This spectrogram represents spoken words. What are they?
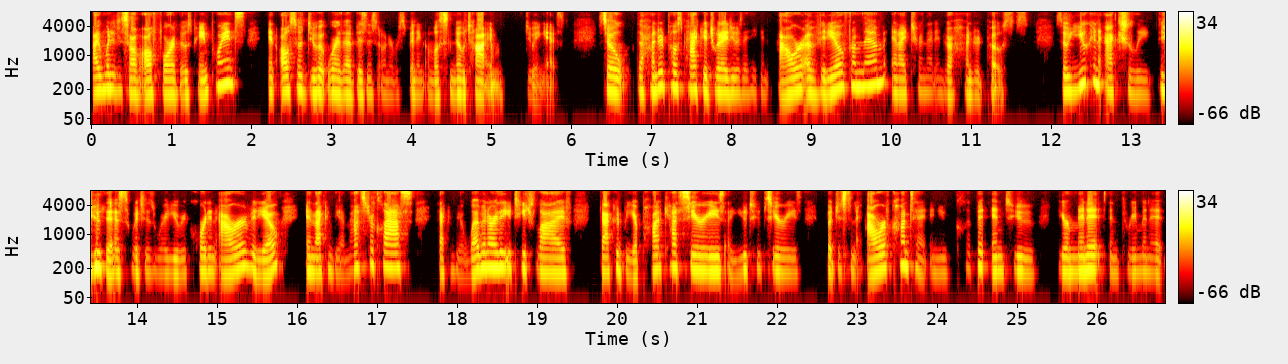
i wanted to solve all four of those pain points and also do it where the business owner was spending almost no time doing it. So the 100 post package, what I do is I take an hour of video from them and I turn that into 100 posts. So you can actually do this, which is where you record an hour of video, and that can be a masterclass, that can be a webinar that you teach live, that could be a podcast series, a YouTube series, but just an hour of content, and you clip it into your minute and three minute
